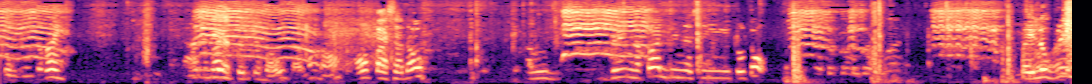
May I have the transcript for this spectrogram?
Tungkol ka ba eh? Ano ba yan? Ito ba? Oo, pasa daw. Ang green na kan, din na si Toto. May low green.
